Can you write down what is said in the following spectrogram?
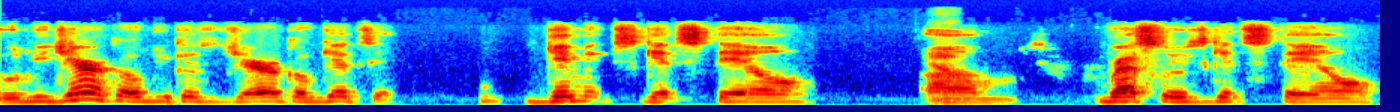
it would be Jericho because Jericho gets it. Gimmicks get stale, Yeah. um, wrestlers get stale.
